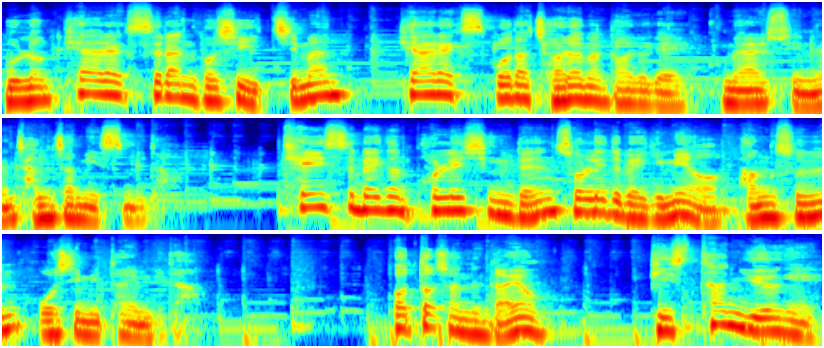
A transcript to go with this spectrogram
물론 PRX란 것이 있지만 PRX보다 저렴한 가격에 구매할 수 있는 장점이 있습니다. 케이스백은 폴리싱된 솔리드백이며 방수는 50m입니다. 어떠셨는가요? 비슷한 유형의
